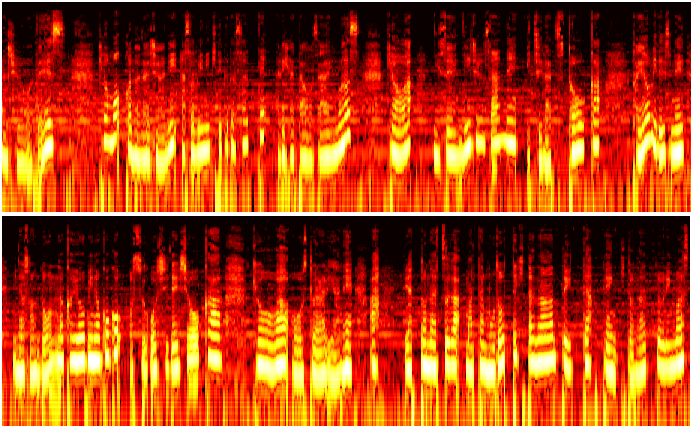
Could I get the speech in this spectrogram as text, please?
ラジオです。今日もこのラジオに遊びに来てくださってありがとうございます。今日は2023年1月10日火曜日ですね。皆さんどんな火曜日の午後お過ごしでしょうか？今日はオーストラリアね。あやっと夏がまた戻ってきたなといった天気となっております。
